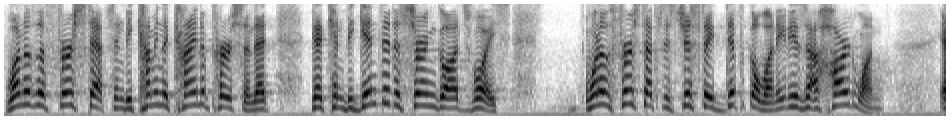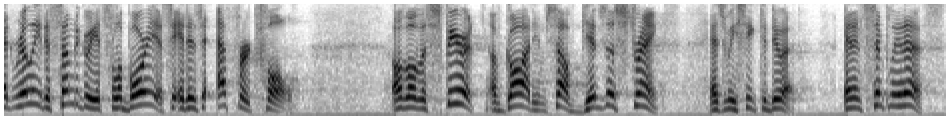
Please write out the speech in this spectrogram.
one of the first steps in becoming the kind of person that, that can begin to discern God's voice, one of the first steps is just a difficult one. It is a hard one. And really, to some degree, it's laborious, it is effortful. Although the Spirit of God Himself gives us strength as we seek to do it. And it's simply this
